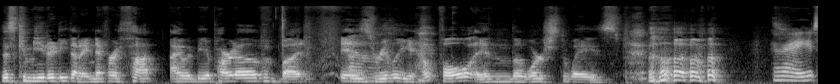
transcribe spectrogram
this community that I never thought I would be a part of, but is Uh. really helpful in the worst ways. Right.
